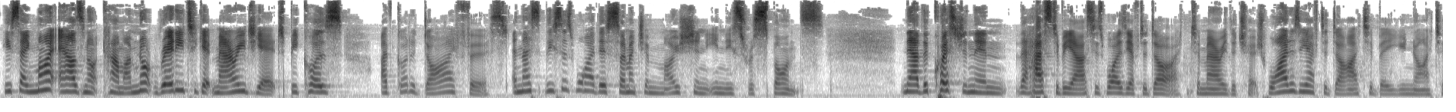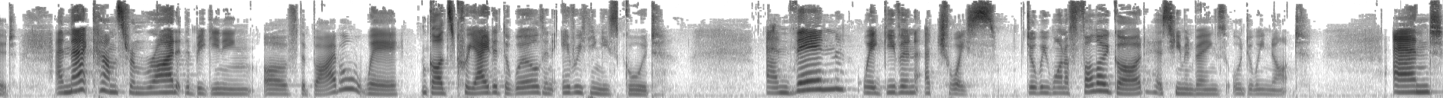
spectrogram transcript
He's saying, My hour's not come. I'm not ready to get married yet because I've got to die first. And this is why there's so much emotion in this response. Now, the question then that has to be asked is why does he have to die to marry the church? Why does he have to die to be united? And that comes from right at the beginning of the Bible, where God's created the world and everything is good. And then we're given a choice. Do we want to follow God as human beings or do we not? And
